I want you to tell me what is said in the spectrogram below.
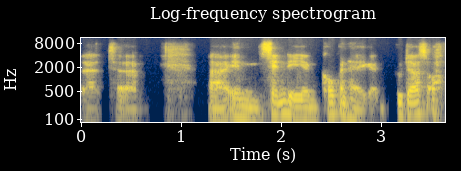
that uh, uh, in Cindy in Copenhagen who does all,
